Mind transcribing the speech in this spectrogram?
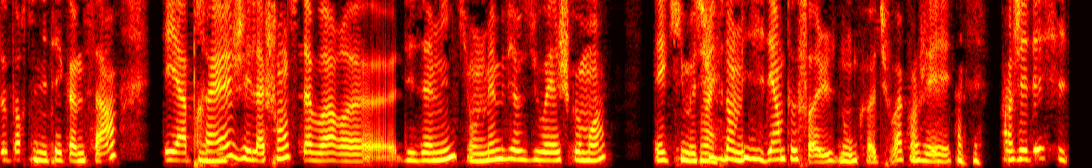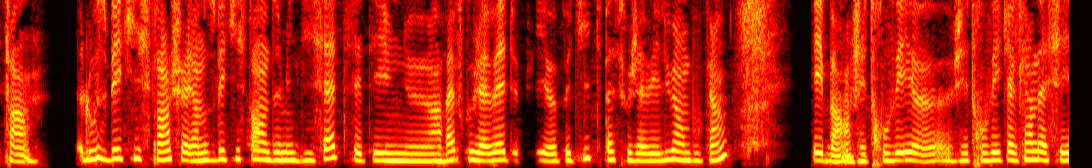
d'opportunités comme ça. Et après, mhm. j'ai la chance d'avoir euh, des amis qui ont le même virus du voyage que moi et qui me suivent dans mes idées un peu folles. Donc, euh, tu vois, quand j'ai quand j'ai décidé, enfin, l'Ouzbékistan, je suis allée en Ouzbékistan en 2017. C'était une un mhm. rêve que j'avais depuis euh, petite parce que j'avais lu un bouquin. Et ben, mhm. j'ai trouvé j'ai trouvé quelqu'un d'assez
